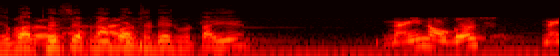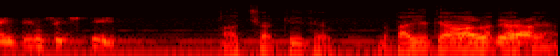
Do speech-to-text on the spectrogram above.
एक बार फिर से अपना बर्थ डेट बताइए। Nine August nineteen sixty. अच्छा ठीक है। बताइए क्या जानना चाहते हैं?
